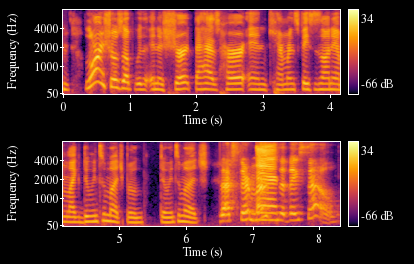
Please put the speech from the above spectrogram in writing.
Lauren shows up with in a shirt that has her and Cameron's faces on it. I'm like, doing too much, boo. Doing too much. That's their merch and... that they sell.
